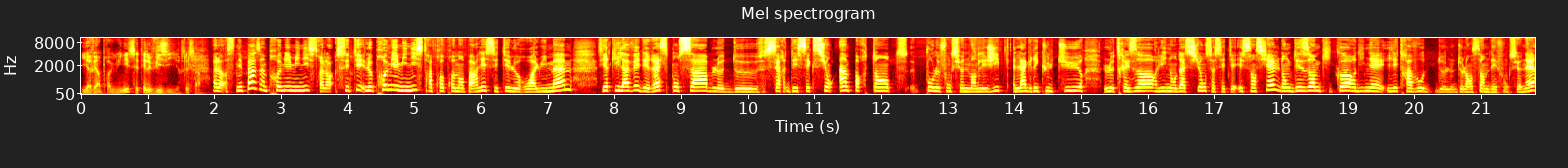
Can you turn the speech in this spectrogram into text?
il y avait un Premier ministre, c'était le vizir, c'est ça? Alors, ce n'est pas un Premier ministre, alors c'était le Premier ministre à proprement parler, c'était le roi lui-même, c'est-à-dire qu'il avait des responsables de, des sections importantes pour le fonctionnement de l'Égypte, l'agriculture, le trésor, l'inondation, ça c'était essentiel, donc des hommes qui coordonnaient les travaux de, l'ensemble des fonctionnaires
